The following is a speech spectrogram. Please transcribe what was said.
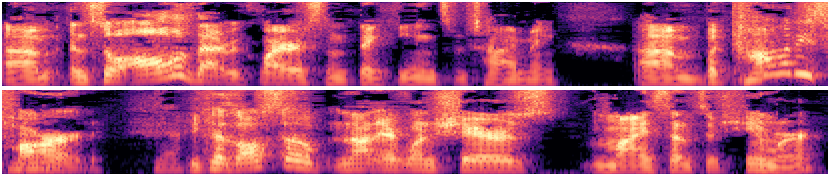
Um, and so all of that requires some thinking and some timing. Um, but comedy's hard yeah. because also not everyone shares my sense of humor.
